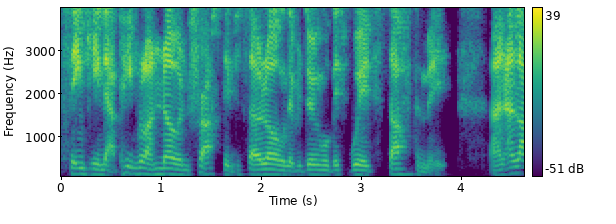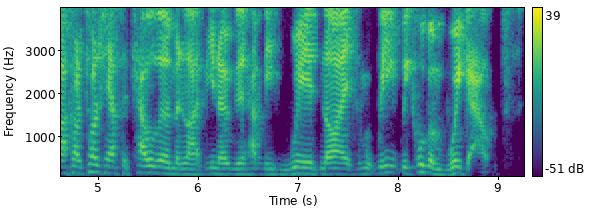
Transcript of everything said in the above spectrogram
thinking that people I know and trusted for so long, they were doing all this weird stuff to me. And, and like I'd constantly have to tell them, and like, you know, they have these weird nights, and we, we call them wig outs.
